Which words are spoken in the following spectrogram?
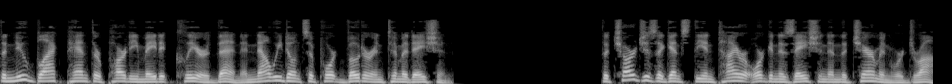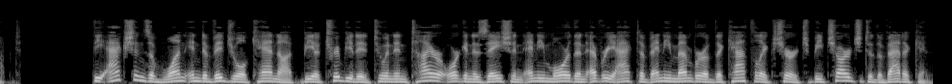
The new Black Panther Party made it clear then and now we don't support voter intimidation, the charges against the entire organization and the chairman were dropped. The actions of one individual cannot be attributed to an entire organization any more than every act of any member of the Catholic Church be charged to the Vatican.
